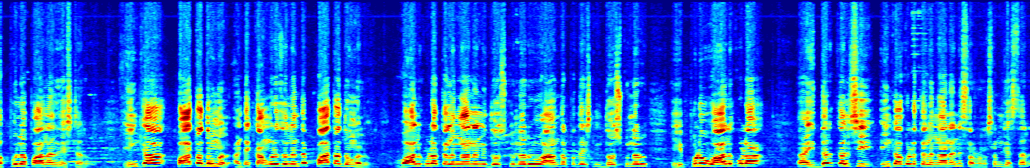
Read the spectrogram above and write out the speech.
అప్పుల పాలన చేసినారు. ఇంకా పాత దొంగలు అంటే కాంగ్రెస్ వాళ్ళు అంతా పాత దొంగలు. వాళ్ళు కూడా తెలంగాణని దోసుకున్నారు ఆంధ్రప్రదేశ్ని దోసుకున్నారు. ఇప్పుడు వాళ్ళు కూడా ఇద్దరు కలిసి ఇంకా కూడా తెలంగాణని సర్వనాశనం చేస్తారు.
